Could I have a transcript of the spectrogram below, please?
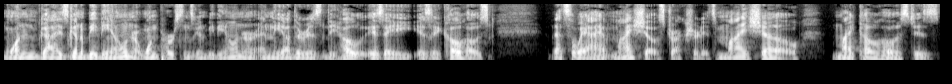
one guy's going to be the owner, one person's going to be the owner, and the other is the host is a is a co-host. That's the way I have my show structured. It's my show. My co-host is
